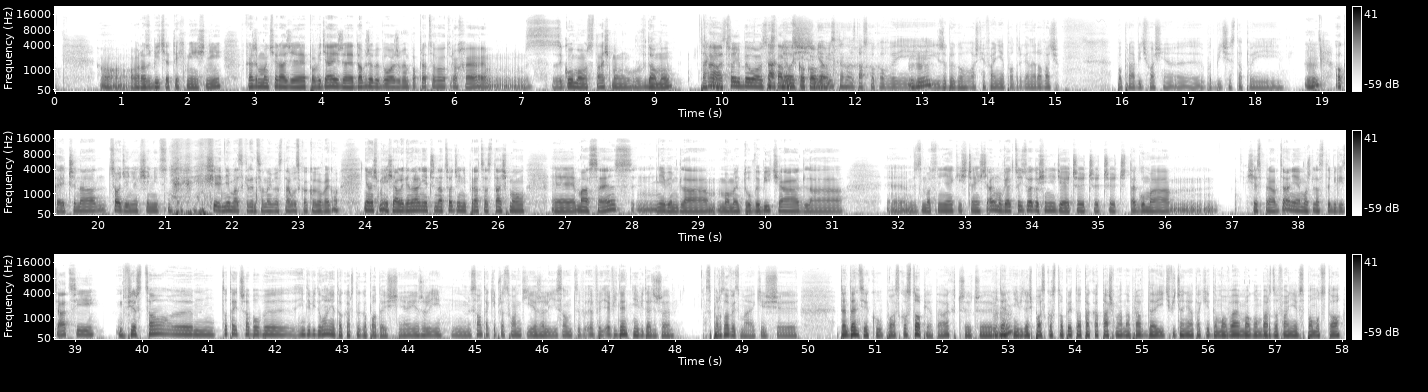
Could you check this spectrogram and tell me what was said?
o, o rozbicie tych mięśni. W każdym bądź razie powiedziałeś, że dobrze by było, żebym popracował trochę mm, z, z gumą, z taśmą w domu. Tak A, jest. coś było ze Tak, stawem miałeś, skokowym. miałeś staw skokowy i, Mhm. i żeby go właśnie fajnie podregenerować, poprawić właśnie y, podbicie stopy i Mhm. Okej, czy na co dzień, jak się nic nie, jak się nie ma skręconego stawu skokowego, nie mam śmieję się, ale generalnie czy na co dzień praca z taśmą e, ma sens? Nie wiem, dla momentu wybicia, dla e, wzmocnienia jakiejś części, ale mówię, jak coś złego się nie dzieje, czy, czy, czy, czy ta guma mm, się sprawdza, nie? Może dla stabilizacji? Wiesz co, tutaj trzeba byłoby indywidualnie do każdego podejść, nie? Jeżeli mm, są takie przesłanki, jeżeli są ewidentnie widać, że sportowiec ma jakieś y, tendencje ku płaskostopia, tak? Czy, czy ewidentnie widać płaskostopie, to taka taśma naprawdę i ćwiczenia takie domowe mogą bardzo fajnie wspomóc to,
